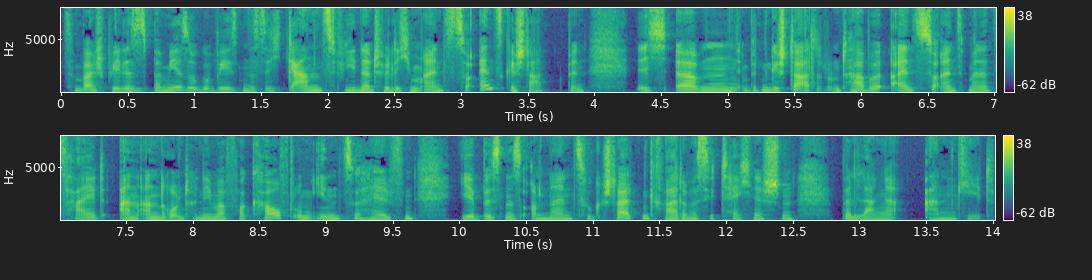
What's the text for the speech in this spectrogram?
Zum Beispiel ist es bei mir so gewesen, dass ich ganz viel natürlich im 1 zu 1 gestartet bin. Ich ähm, bin gestartet und habe 1 zu 1 meine Zeit an andere Unternehmer verkauft, um ihnen zu helfen, ihr Business online zu gestalten, gerade was die technischen Belange angeht.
